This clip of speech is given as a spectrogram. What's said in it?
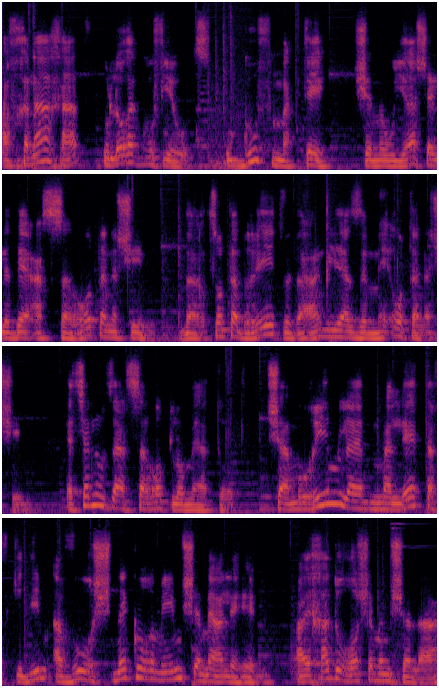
הבחנה אחת, הוא לא רק גוף ייעוץ, הוא גוף מטה שמאויש על ידי עשרות אנשים. בארצות הברית ובאנגליה זה מאות אנשים. אצלנו זה עשרות לא מעטות, שאמורים למלא תפקידים עבור שני גורמים שמעליהם. האחד הוא ראש הממשלה,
